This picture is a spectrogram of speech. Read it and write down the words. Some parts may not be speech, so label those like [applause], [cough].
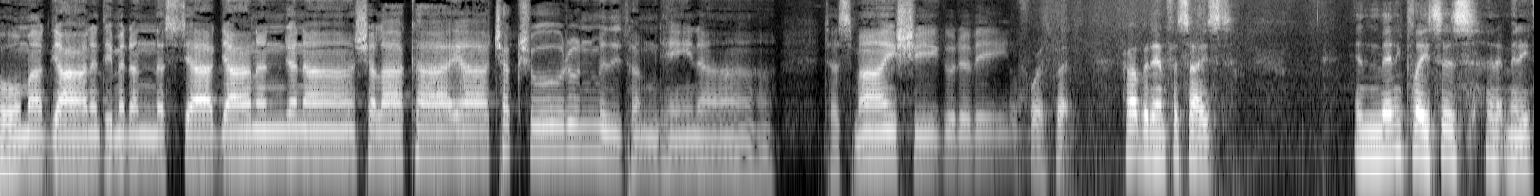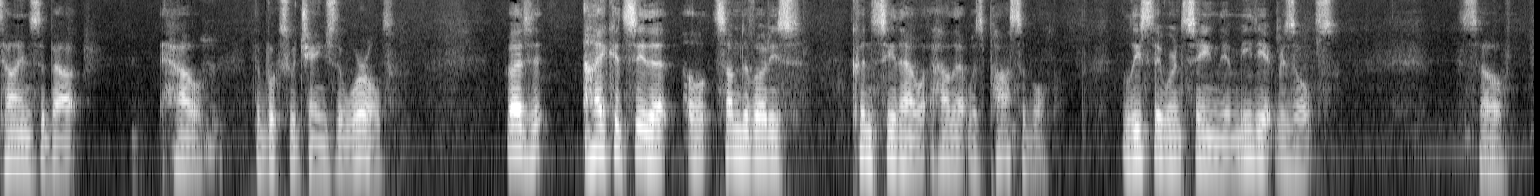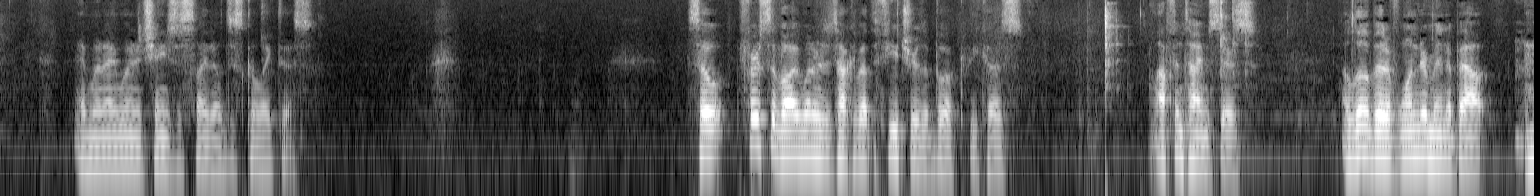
ॐ अज्ञानतिमिरन्दस्य ज्ञानञ्जनाशलाकाय चक्षुरुन्मिलितं येन तस्मै श्रीगुरवे so forth. But Prabhupada emphasized in many places and at many times about how the books would change the world. But I could see that uh, some devotees couldn't see how, how that was possible. At least they weren't seeing the immediate results. So, and when I want to change the slide, I'll just go like this. So, first of all, I wanted to talk about the future of the book because oftentimes there's a little bit of wonderment about [clears throat]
